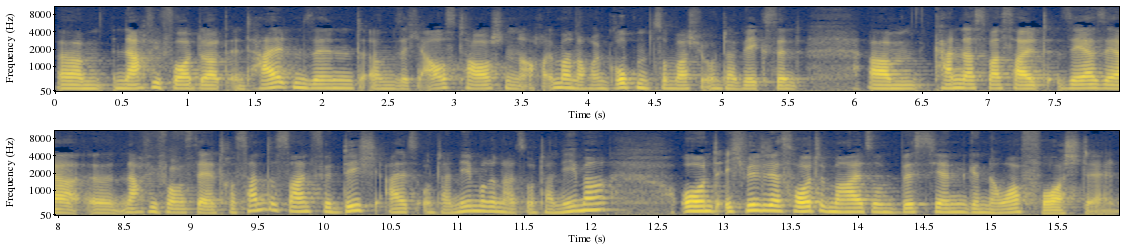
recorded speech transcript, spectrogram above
ähm, nach wie vor dort enthalten sind, ähm, sich austauschen, auch immer noch in Gruppen zum Beispiel unterwegs sind, ähm, kann das was halt sehr, sehr äh, nach wie vor was sehr Interessantes sein für dich als Unternehmerin, als Unternehmer. Und ich will dir das heute mal so ein bisschen genauer vorstellen.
